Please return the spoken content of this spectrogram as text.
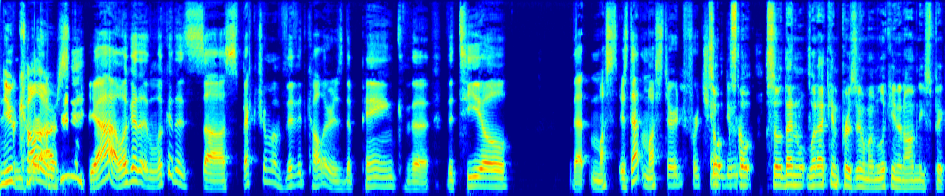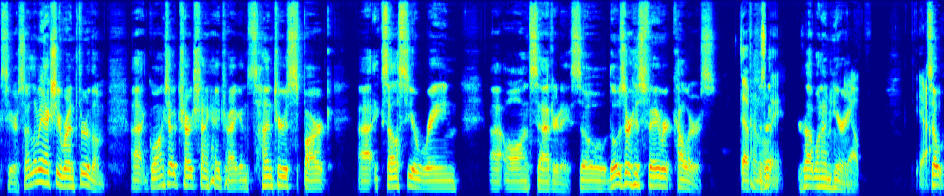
new Boston's are- colors. Yeah, look at it. Look at this uh, spectrum of vivid colors: the pink, the the teal. That must is that mustard for So, Chengdu? so, so then what I can presume, I'm looking at Omni's picks here. So let me actually run through them. Uh, Guangzhou Charge Shanghai Dragons, Hunters Spark, uh, Excelsior Reign, uh, all on Saturday. So those are his favorite colors. Definitely. Is that what I'm hearing? Yep. Yeah. So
